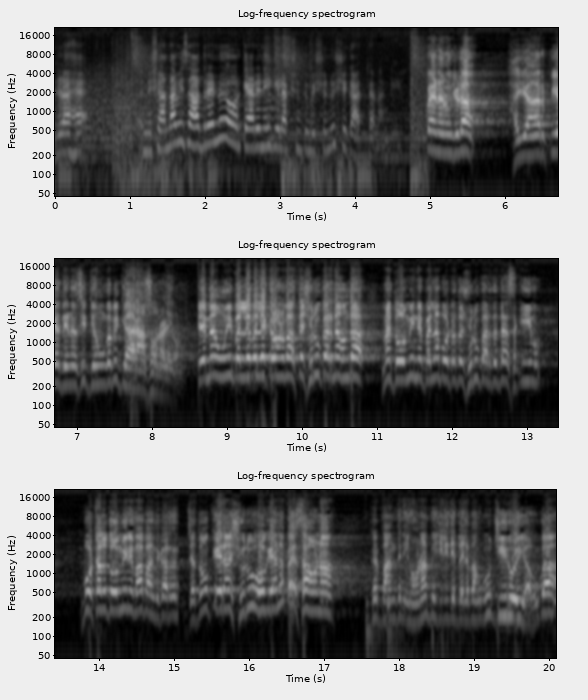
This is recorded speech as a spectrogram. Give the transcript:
ਜਿਹੜਾ ਹੈ, ਨਿਸ਼ਾਨਾ ਵੀ ਸਾਧ ਰਹੇ ਨੇ ਔਰ ਕਹਿ ਰਹੇ ਨੇ ਕਿ ਇਲੈਕਸ਼ਨ ਕਮਿਸ਼ਨ ਨੂੰ ਸ਼ਿਕਾਇਤ ਕਰਾਂਗੇ। ਭੈਣਾਂ ਨੂੰ ਜਿਹੜਾ 1000 ਰੁਪਇਆ ਦੇਣਾ ਸੀ ਦੇਵਾਂਗਾ ਵੀ 1100 ਨਾਲੇ ਹੁਣ। ਜੇ ਮੈਂ ਉਹੀ ਬੱਲੇ ਬੱਲੇ ਕਰਾਉਣ ਵਾਸਤੇ ਸ਼ੁਰੂ ਕਰਨਾ ਹੁੰਦਾ, ਮੈਂ 2 ਮਹੀਨੇ ਪਹਿਲਾਂ ਵੋਟਰ ਤੋਂ ਸ਼ੁਰੂ ਕਰ ਦਿੰਦਾ ਸਕੀਮ। ਵੋਟਾਂ ਤੋਂ 2 ਮਹੀਨੇ ਬਾਅਦ ਬੰਦ ਕਰ ਦਿੰਦਾ। ਜਦੋਂ ਕੇਰਾਂ ਸ਼ੁਰੂ ਹੋ ਗਿਆ ਨਾ ਪੈਸਾ ਆਉਣਾ, ਫਿਰ ਬੰਦ ਨਹੀਂ ਹੋਣਾ, ਬਿਜਲੀ ਦੇ ਬਿੱਲ ਵਾਂਗੂ ਜ਼ੀਰੋ ਹੀ ਆਊਗਾ।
